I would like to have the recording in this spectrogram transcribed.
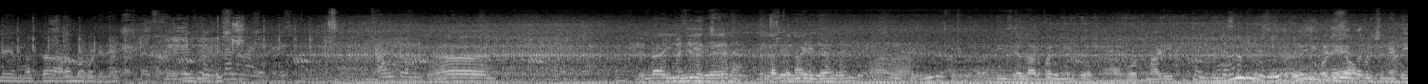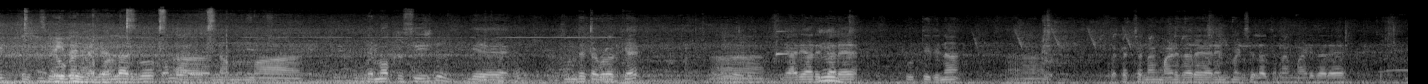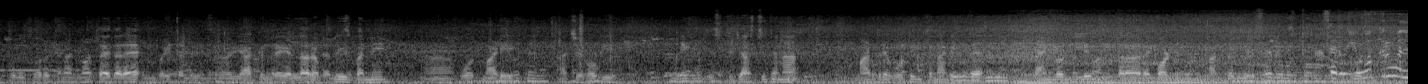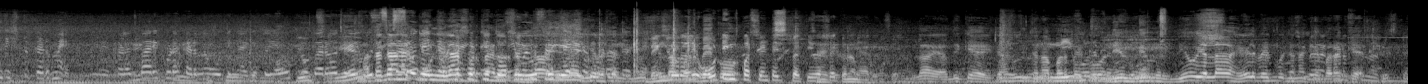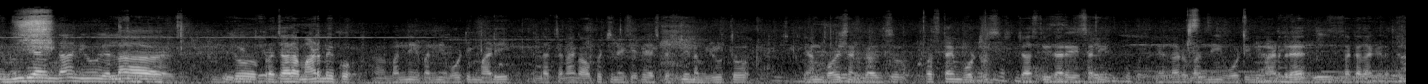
ಚುನಾವಣೆ ಮತದಾನ ಆರಂಭಗೊಂಡಿದೆ. ಎಲ್ಲ ಈಸಿ ಇದೆ. ಎಲ್ಲ ಚೆನ್ನಾಗಿದೆ. ಪ್ಲೀಸ್ ಎಲ್ಲರೂ ಬನ್ನಿ. ವೋಟ್ ಮಾಡಿ. ಒಳ್ಳೆಯ ಆಪರ್ಚುನಿಟಿ ಎಲ್ಲರಿಗೂ ನಮ್ಮ ಡೆಮೋಕ್ರಸಿಗೆ ಮುಂದೆ ತಗೊಳ್ಳೋಕ್ಕೆ ಯಾರ್ಯಾರಿದ್ದಾರೆ ಪೂರ್ತಿ ದಿನ ಚೆನ್ನಾಗಿ ಮಾಡಿದ್ದಾರೆ ಅರೇಂಜ್ಮೆಂಟ್ಸ್ ಎಲ್ಲ ಚೆನ್ನಾಗಿ ಮಾಡಿದ್ದಾರೆ. ಪೊಲೀಸವರು ಚೆನ್ನಾಗಿ ನೋಡ್ತಾ ಇದ್ದಾರೆ. ಯಾಕಂದರೆ ಎಲ್ಲರೂ ಪ್ಲೀಸ್ ಬನ್ನಿ. ವೋಟ್ ಮಾಡಿ. ಆಚೆ ಹೋಗಿ. ಎಷ್ಟು ಜಾಸ್ತಿ ಜನ ಮಾಡಿದ್ರೆ ವೋಟಿಂಗ್ ಚೆನ್ನಾಗಿರುತ್ತೆ. ಬ್ಯಾಂಗ್ಳೂರ್ನಲ್ಲಿ ಒಂಥರ ರೆಕಾರ್ಡ್ ಆಗ್ತದೆ ಯುವಕರು ಒಂದಿಷ್ಟು ಕಡಿಮೆ. ಕಳೆದ ಬಾರಿ ಕೂಡ ಕಡಿಮೆ ವೋಟಿಂಗ್ ಆಗಿತ್ತು. ಯುವಕರು ಮತದಾನಕ್ಕೆ ನಿರಾಸಕ್ತಿ ತೋರಿಸೋ ಯುವಕರಿಗೆ ಏನು ಹೇಳ್ತೀರಾ ಬೆಂಗಳೂರಲ್ಲಿ ವೋಟಿಂಗ್ ಪರ್ಸೆಂಟೇಜ್ ಪ್ರತಿ ವರ್ಷ ಕಮ್ಮಿ ಆಗುತ್ತೆ. ಇಲ್ಲ ಅದಕ್ಕೆ ಜಾಸ್ತಿ ಜನ ಬರಬೇಕು. ನೀವು ನೀವು ನೀವು ಎಲ್ಲ ಹೇಳಬೇಕು ಜನಕ್ಕೆ ಬರಕ್ಕೆ. ಮೀಡಿಯಾಯಿಂದ ನೀವು ಎಲ್ಲ ಇದು ಪ್ರಚಾರ ಮಾಡಬೇಕು. ಬನ್ನಿ ಬನ್ನಿ ವೋಟಿಂಗ್ ಮಾಡಿ. ಎಲ್ಲ ಚೆನ್ನಾಗಿ ಆಪರ್ಚುನಿಟಿ ಇದೆ ಎಸ್ಪೆಷಲಿ ನಮ್ಮ youth young boys and girls first time voters ಜಾಸ್ತಿ ಇದ್ದಾರೆ ಈ ಸಲ. ಎಲ್ಲರೂ ಬನ್ನಿ ವೋಟಿಂಗ್ ಮಾಡಿದ್ರೆ ಸಕ್ಕತ್ತಾಗಿರುತ್ತೆ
